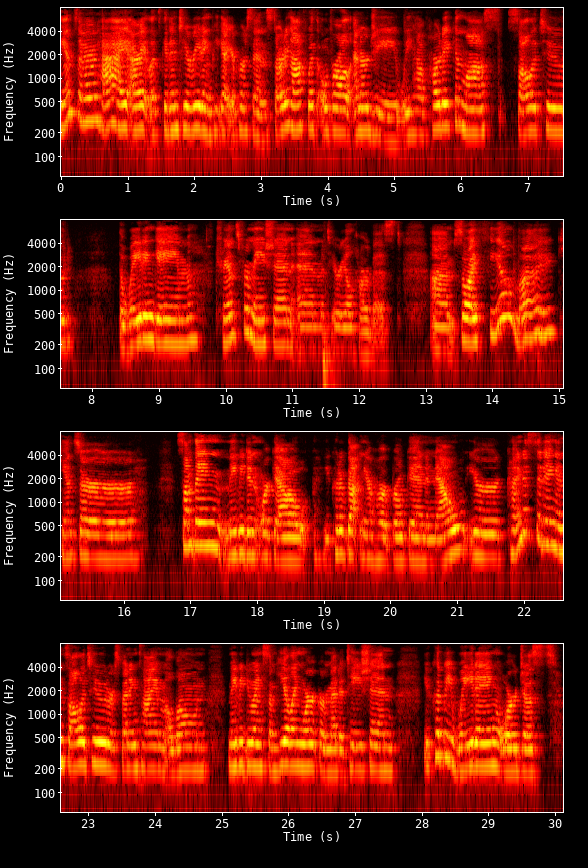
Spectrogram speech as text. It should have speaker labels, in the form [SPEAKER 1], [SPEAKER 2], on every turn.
[SPEAKER 1] Cancer, hi. All right, let's get into your reading. Peek at your person. Starting off with overall energy, we have heartache and loss, solitude, the waiting game, transformation, and material harvest. Um, so I feel like Cancer, something maybe didn't work out. You could have gotten your heart broken, and now you're kind of sitting in solitude or spending time alone, maybe doing some healing work or meditation. You could be waiting or just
